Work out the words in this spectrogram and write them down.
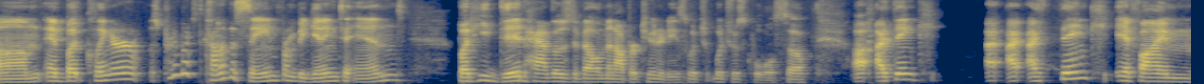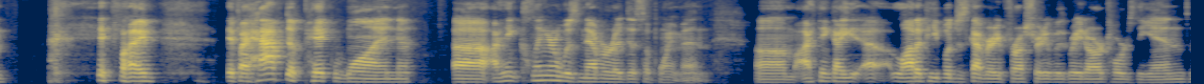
Um, and but Klinger was pretty much kind of the same from beginning to end, but he did have those development opportunities, which which was cool. So uh, I think I, I think if I'm if I if I have to pick one, uh, I think Klinger was never a disappointment. Um, I think I a lot of people just got very frustrated with Radar towards the end.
